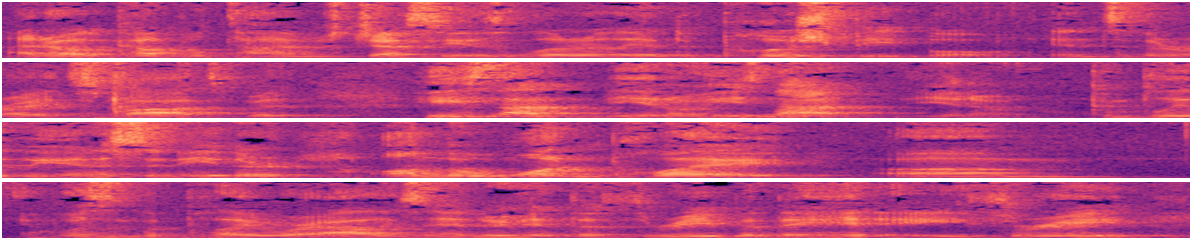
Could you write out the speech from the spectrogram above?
I know a couple times Jessie has literally had to push people into the right spots, but he's not, you know, he's not, you know, completely innocent either. On the one play, um, it wasn't the play where Alexander hit the three, but they hit a three.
